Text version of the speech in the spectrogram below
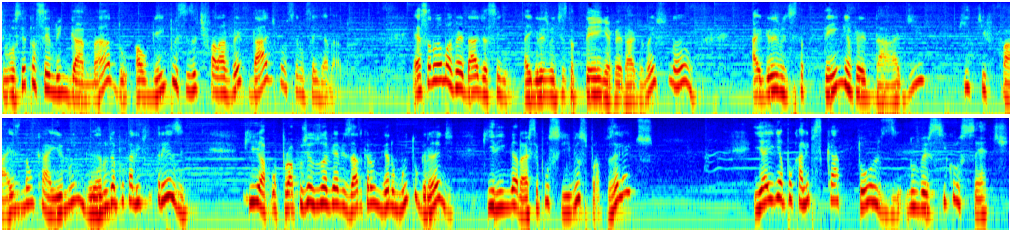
Se você está sendo enganado, alguém precisa te falar a verdade para você não ser enganado. Essa não é uma verdade assim, a igreja adventista tem a verdade, não é isso não. A igreja adventista tem a verdade que te faz não cair no engano de Apocalipse 13. Que o próprio Jesus havia avisado que era um engano muito grande, que iria enganar, se possível, os próprios eleitos. E aí em Apocalipse 14, no versículo 7,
